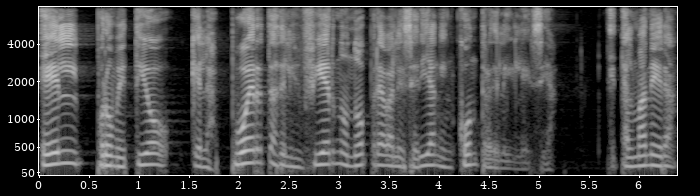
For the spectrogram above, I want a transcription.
Él prometió que las puertas del infierno no prevalecerían en contra de la iglesia. De tal manera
